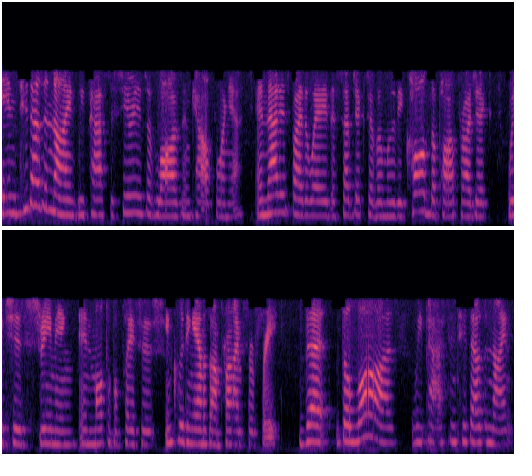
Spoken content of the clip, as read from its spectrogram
in 2009 we passed a series of laws in California, and that is, by the way, the subject of a movie called The Paw Project, which is streaming in multiple places, including Amazon Prime for free. That the laws we passed in 2009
